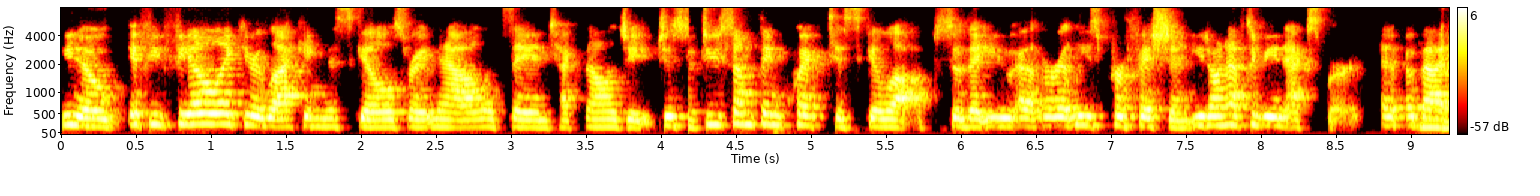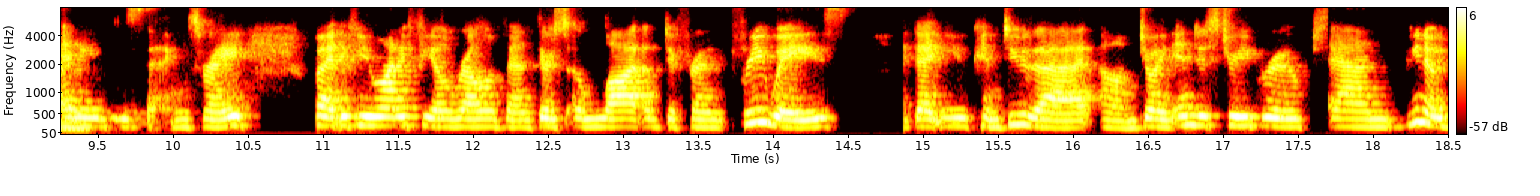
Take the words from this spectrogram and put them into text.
You know, if you feel like you're lacking the skills right now, let's say in technology, just do something quick to skill up so that you uh, are at least proficient. You don't have to be an expert about right. any of these things, right? But if you want to feel relevant, there's a lot of different free ways that you can do that um, join industry groups. And you know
